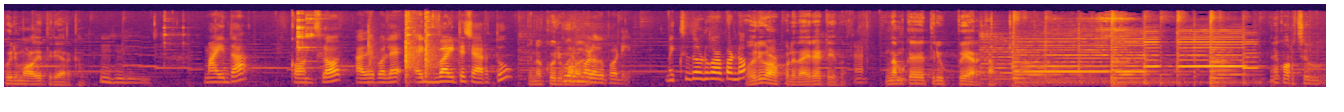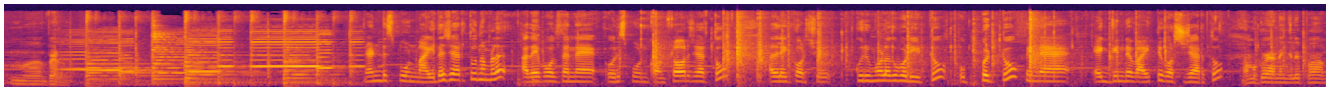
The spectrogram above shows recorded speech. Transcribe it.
കുരുമുളക് ഇത്തിരി ചേർക്കാം. മൈദ കോൺഫ്ലോർ അതേപോലെ എഗ് വൈറ്റ് ചേർത്തു പിന്നെ കുരുമുളക്. പൊടി. മിക്സ് ചെയ്തുകൊണ്ട് കുഴപ്പമുണ്ടോ? ഒരു കുഴപ്പമില്ല ധൈര്യമായിട്ട് ചെയ്തു. നമുക്ക് ഇത്തിരി ഉപ്പ് ചേർക്കാം. പിന്നെ കുറച്ച് വെള്ളം. രണ്ട് സ്പൂൺ മൈദ ചേർത്തു നമ്മൾ അതേപോലെ തന്നെ ഒരു സ്പൂൺ കോൺഫ്ലോർ ചേർത്തു. അതിലേക്ക് കുറച്ച് കുരുമുളക് പൊടി ഇട്ടു ഉപ്പിട്ടു പിന്നെ എഗ്ഗിന്റെ വൈറ്റ് കുറച്ച് ചേർത്തു. നമുക്ക് വേണമെങ്കിൽ ഇപ്പം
